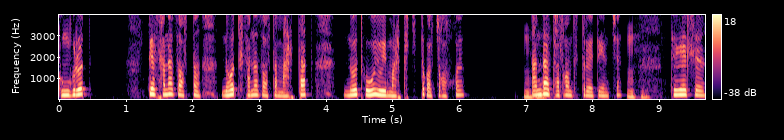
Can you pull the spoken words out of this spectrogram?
хөнгөрөөд тэгээ санаа зовлтон нөөд санаа зовлтон мартаад нөөдгөө үе үе мартчихдаг болж байгаа байхгүй юу? дандаа толгоон дотор байдаг юм чи Мгм. Тэгэл э,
